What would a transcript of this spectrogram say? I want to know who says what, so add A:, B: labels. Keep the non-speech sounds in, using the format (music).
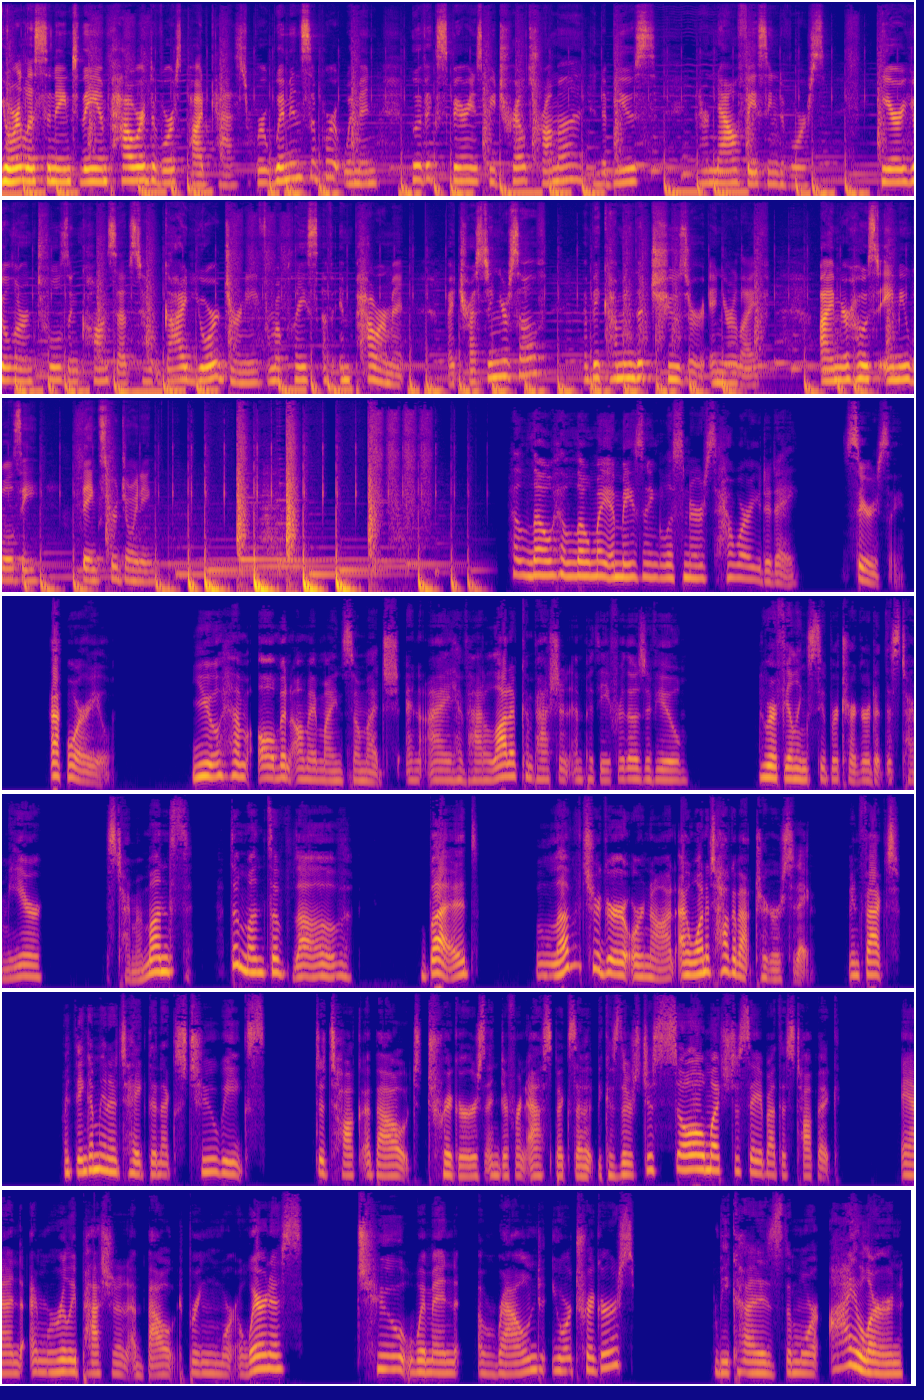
A: You're listening to the Empowered Divorce Podcast, where women support women who have experienced betrayal trauma and abuse and are now facing divorce. Here, you'll learn tools and concepts to help guide your journey from a place of empowerment by trusting yourself and becoming the chooser in your life. I'm your host, Amie Woolsey. Thanks for joining. Hello, hello, my amazing listeners. How are you today? Seriously, (laughs) how are you? You have all been on my mind so much, and I have had a lot of compassion and empathy for those of you who are feeling super triggered at this time of year, this time of month, the month of love. But love trigger or not, I want to talk about triggers today. In fact, I think I'm going to take the next two weeks to talk about triggers and different aspects of it because there's just so much to say about this topic. And I'm really passionate about bringing more awareness to women around your triggers because the more I learn,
